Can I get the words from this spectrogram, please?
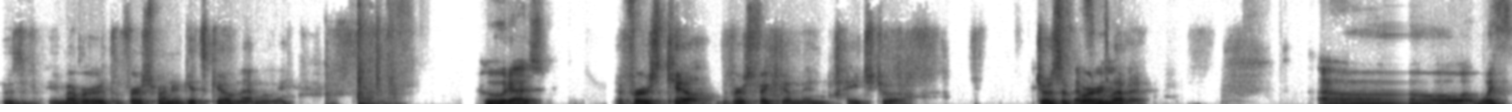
Who's you remember who the first one who gets killed in that movie? Who does? The first kill, the first victim in H2O. Joseph Gordon-Levitt. Oh, with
